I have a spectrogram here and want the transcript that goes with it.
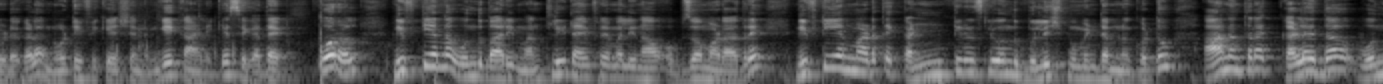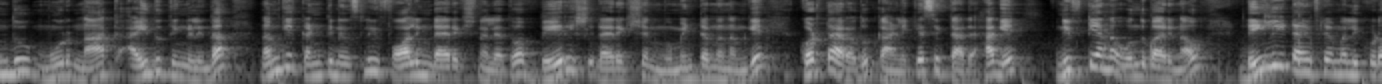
ವಿಡಿಯೋಗಳ ನೋಟಿಫಿಕೇಶನ್ ನಿಮಗೆ ಕಾಣಲಿಕ್ಕೆ ಸಿಗುತ್ತೆ. ಓವರ್ ನಿಫ್ಟಿಯನ್ನ ಒಂದು ಬಾರಿ ಮಂತ್ಲಿ ಟೈಮ್ ಫ್ರೇಮ್ ಅಲ್ಲಿ ನಾವು ಒಬ್ಸರ್ವ್ ಮಾಡೋದ್ರೆ, ನಿಫ್ಟಿ ಏನ್ ಮಾಡುತ್ತೆ? ಕಂಟಿನ್ಯೂಸ್ಲಿ ಒಂದು ಬುಲಿಶ್ ಮೊಮೆಂಟಮ್ ಕೊಟ್ಟು ಆ ನಂತರ ಕಳೆದ ಒಂದು, ಮೂರು, ನಾಲ್ಕು, ಐದು ತಿಂಗಳಿಂದ ನಮಗೆ ಕಂಟಿನ್ಯೂಸ್ಲಿ ಫಾಲಿಂಗ್ ಡೈರೆಕ್ಷನ್ ಅಲ್ಲಿ ಅಥವಾ ಬೇರಿಶ್ ಡೈರೆಕ್ಷನ್ ಮೊಮೆಂಟಮ್ ನಮಗೆ ಕೊಡ್ತಾ ಇರೋದು ಕಾಣಲಿಕ್ಕೆ ಸಿಗ್ತಾ ಇದೆ. ಹಾಗೆ ನಿಫ್ಟಿಯನ್ನ ಒಂದು ಬಾರಿ ನಾವು ಡೈಲಿ ಟೈಮ್ ಫ್ರೇಮ್ ಅಲ್ಲಿ ಕೂಡ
